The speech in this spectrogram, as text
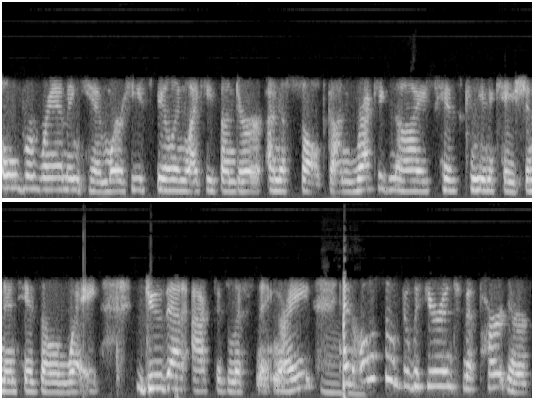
over ramming him where he's feeling like he's under an assault gun. Recognize his communication in his own way. Do that active listening, right? Mm-hmm. And also with your intimate partner,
